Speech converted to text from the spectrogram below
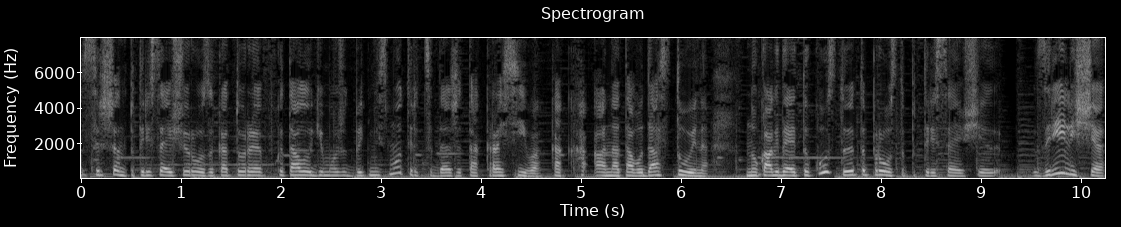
совершенно потрясающая роза, которая в каталоге, может быть, не смотрится даже так красиво, как она того достойна. Но когда это куст, то это просто потрясающее зрелище.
